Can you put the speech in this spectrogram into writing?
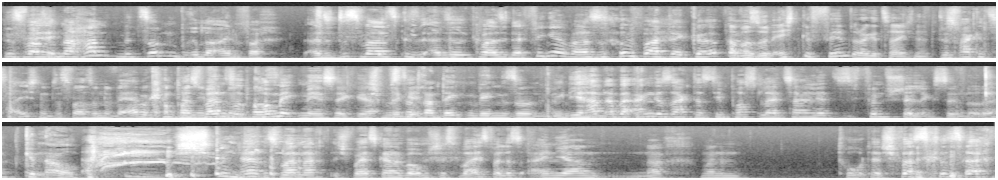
Das war so eine Hand mit Sonnenbrille einfach. Also das war das, also quasi der Finger war so war der Körper. Aber so in echt gefilmt oder gezeichnet? das war gezeichnet, das war so eine Werbekampagne. Das waren so. Comic-mäßig, ja. Ich musste dran denken wegen so wegen Die hat aber angesagt, dass die Postleitzahlen jetzt fünfstellig sind, oder? genau. Stimmt. Ja, das war nach, ich weiß gar nicht, warum ich das weiß, weil das ein Jahr nach meinem Tod, hätte ich fast gesagt.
